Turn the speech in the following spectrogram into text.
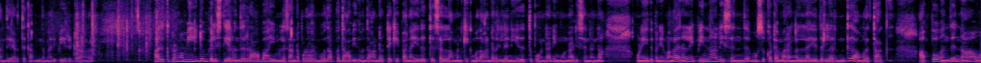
அந்த இடத்துக்கு அந்த மாதிரி பேரிடுறாங்க. அதுக்கப்புறமா மீண்டும் பெலிஸ்தியர் வந்து ராபாயிமில் சண்டை போட வரும்போது அப்போ தாவீது வந்து ஆண்டவர்கிட்ட கேட்பா நான் எதிர்த்து செல்லாமன்னு கேட்கும்போது ஆண்டவர் இல்லை நீ எதிர்த்து போண்டா நீ முன்னாடி சென்னா உன்னை இது பண்ணிடுவாங்க. அதனால் நீ பின்னாடி சென்று முசுக்கொட்டை மரங்களில் எதிரில் இருந்து அவங்கள தாக்கு. அப்போ வந்து நான்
